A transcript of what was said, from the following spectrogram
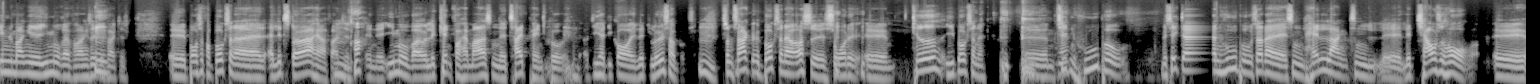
rimelig mange emo-referencer mm. i Mm. det, faktisk. Øh, bortset fra bukserne er, er lidt større her, faktisk. Mm. Mm. En, uh, emo var jo lidt kendt for at have meget sådan, uh, tight pants på, og de her, de går i lidt løsere bukser. Mm. Som sagt, øh, bukserne er også uh, sorte. øh, kæde i bukserne. Øh, tit en hue på. Hvis ikke der er en hue på, så er der sådan halvlangt, sådan, øh, lidt tjavset hår øh,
